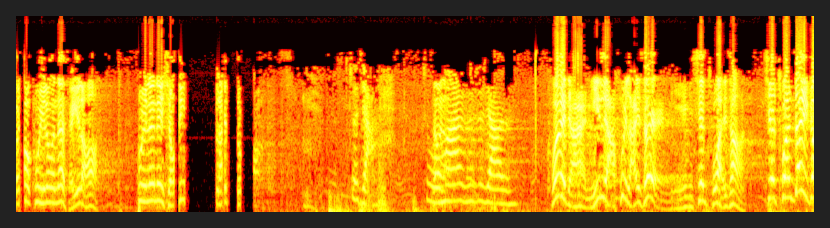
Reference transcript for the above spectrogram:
我要归拢那谁了啊？归拢那小弟来。这家伙，这我妈这家伙。快点，你俩会来事儿，你先穿上，先穿这个。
